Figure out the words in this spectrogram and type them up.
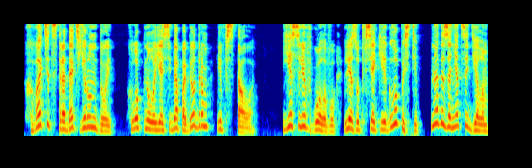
«Хватит страдать ерундой!» – хлопнула я себя по бедрам и встала. «Если в голову лезут всякие глупости, надо заняться делом,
